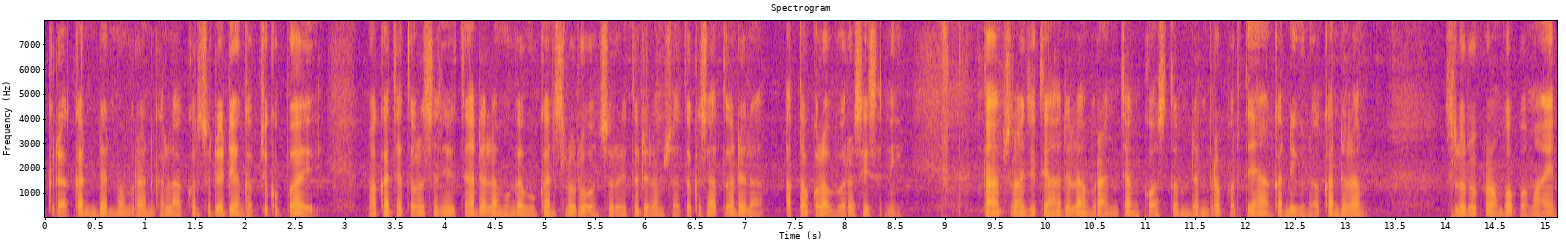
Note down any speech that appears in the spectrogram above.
gerakan, dan memerankan lakon sudah dianggap cukup baik, maka jadwal selanjutnya adalah menggabungkan seluruh unsur itu dalam suatu kesatuan adalah atau kolaborasi seni. Tahap selanjutnya adalah merancang kostum dan properti yang akan digunakan dalam seluruh kelompok pemain.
